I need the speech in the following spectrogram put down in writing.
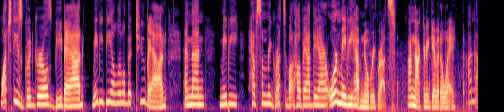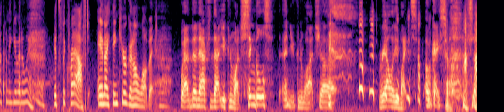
Watch these good girls be bad, maybe be a little bit too bad, and then maybe have some regrets about how bad they are, or maybe have no regrets. I'm not going to give it away. I'm not going to give it away. It's the craft, and I think you're going to love it. Well, then after that, you can watch singles and you can watch uh, reality bites. Okay, so so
